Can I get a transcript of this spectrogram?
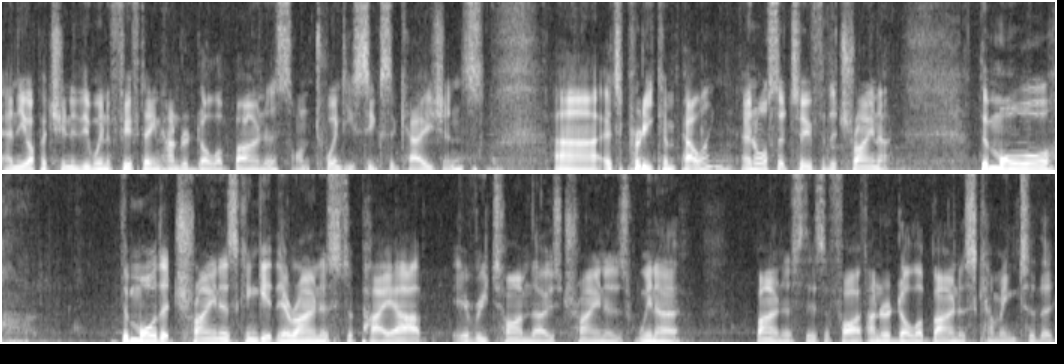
and the opportunity to win a $1,500 bonus on 26 occasions, uh, it's pretty compelling. And also, too, for the trainer. The more, the more that trainers can get their owners to pay up, every time those trainers win a bonus, there's a $500 bonus coming to the,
